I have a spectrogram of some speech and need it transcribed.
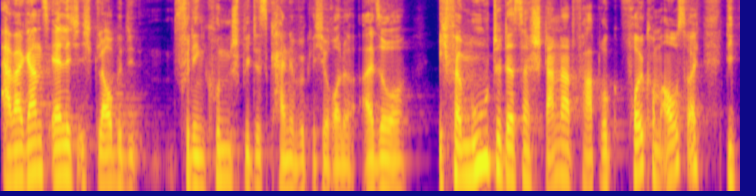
Aber ganz ehrlich, ich glaube, die, für den Kunden spielt es keine wirkliche Rolle. Also ich vermute, dass der Standardfarbdruck vollkommen ausreicht. Die,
